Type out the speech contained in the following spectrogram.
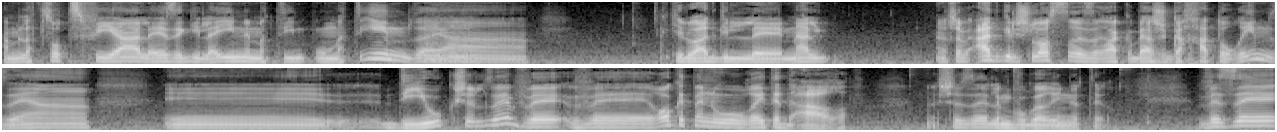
המלצות צפייה לאיזה גילאים הם מתאים, הוא מתאים, זה היה כאילו עד גיל, אה, מעל, אני חושב עד גיל 13 זה רק בהשגחת הורים, זה היה אה, דיוק של זה, ו, ורוקטמן הוא רייטד R, שזה למבוגרים יותר. וזה,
